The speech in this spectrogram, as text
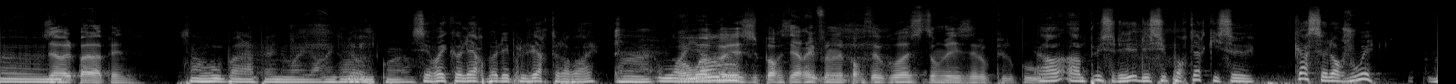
euh, Ça valent pas la peine. Ça en vaut pas la peine, ouais, il a raison, Non. Nicolas. C'est vrai que l'herbe n'est plus verte là-bas. hein. Ouais, ou On ailleurs, voit que les supporters ils font n'importe quoi, c'est tombé, ça vaut plus le coup. En, en plus, les, les supporters qui se cassent leurs jouets. ouais,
